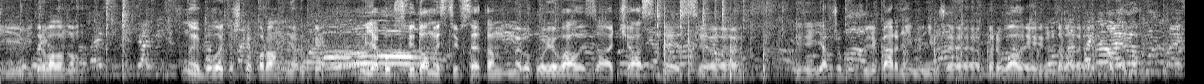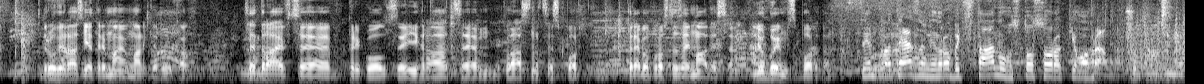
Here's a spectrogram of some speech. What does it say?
і відірвало ногу. Ну і було тяжке поранення руки. Ну, я був в свідомості, все там евакуювали за час десь. е, Я вже був в лікарні, мені вже оперували і надавали допомогу. Другий раз я тримаю маркер в руках. Це драйв, це прикол, це ігра, це класно, це спорт. Треба просто займатися любим спортом. З цим протезом він робить стану в 140 кг, щоб ви розуміли.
